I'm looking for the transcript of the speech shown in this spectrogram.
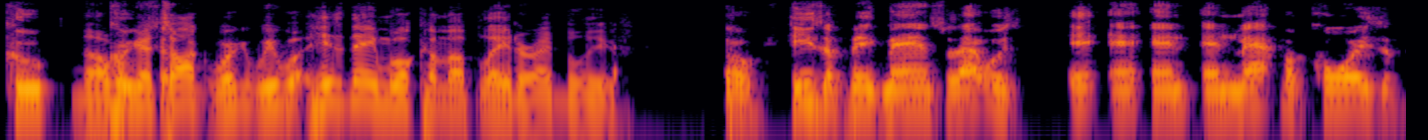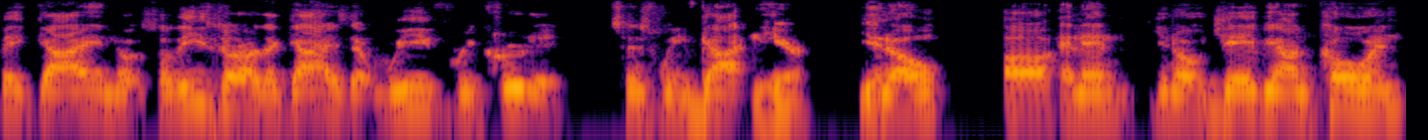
Coop. No, we're gonna talk. We're, we his name will come up later, I believe. So he's a big man. So that was and and, and Matt McCoy's a big guy, and so these are the guys that we've recruited since we've gotten here. You know, uh, and then you know Javion Cohen,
